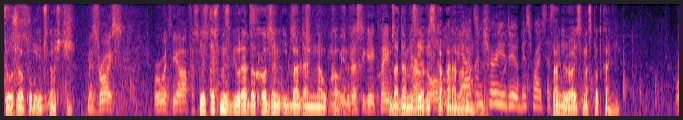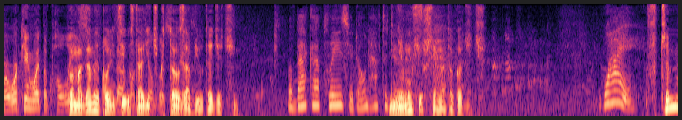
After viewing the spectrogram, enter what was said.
Dużo publiczności. Jesteśmy z Biura Dochodzeń i Badań. Naukowych. Badamy zjawiska paranormalne. Pani an Royce ma spotkanie. Pomagamy policji ustalić, kto zabił te dzieci. Nie musisz się na to godzić. W czym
